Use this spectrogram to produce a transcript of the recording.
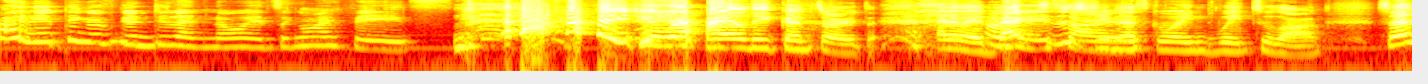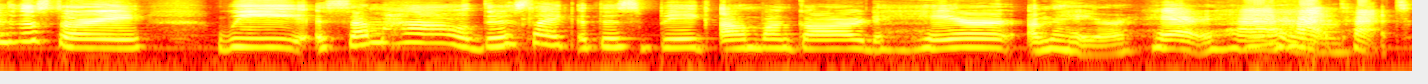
I didn't think I was gonna do that noise. Look at my face. you were highly contorted. Anyway, back Okay, to the stream that's going way too long. So end of the story, we somehow there's like this big avant-garde hair, I'm um, the hair, hair, hat, Hair. hat, hat,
